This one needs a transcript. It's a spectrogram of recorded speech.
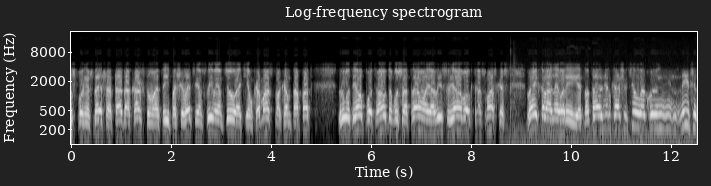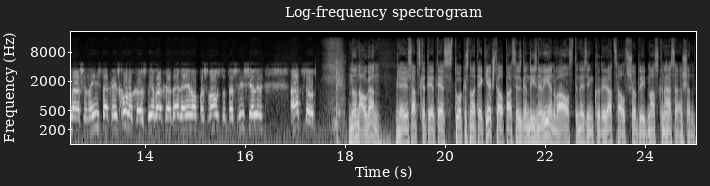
uzpuņus nesāt tādā karstumā, tīpaši veciem slimiem cilvēkiem, kam astma, kam tāpat grūti elpot autobusā, tramvajā, visur jāvelk tās maskas, veikalā nevar iet. Nu, tā ir vienkārši cilvēku nīcināšana, īstākais holokausts. Lielākā daļa Eiropas valstu tas viss jau ir atcelts. Nu, nav gan. Ja jūs apskatieties to, kas notiek iekštelpās, es gandrīz nevienu valsti nezinu, kur ir atcelta šobrīd masku nēsāšana.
